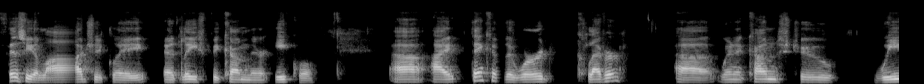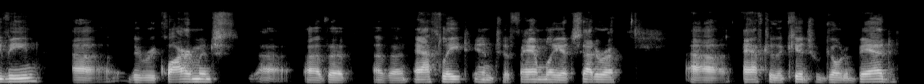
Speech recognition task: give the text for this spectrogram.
physiologically at least become their equal. Uh, I think of the word clever uh, when it comes to weaving uh, the requirements uh, of a of an athlete into family, etc. Uh, after the kids would go to bed,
